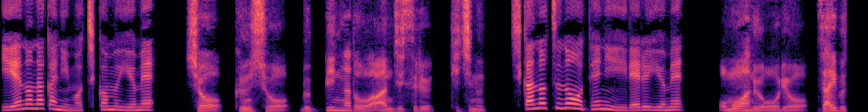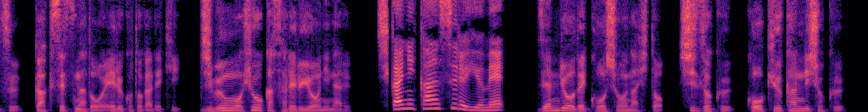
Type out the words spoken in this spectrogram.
家の中に持ち込む夢。賞、勲章、物品などを暗示する、吉夢。鹿の角を手に入れる夢。思わぬ横領、財物、学説などを得ることができ、自分を評価されるようになる。鹿に関する夢。善良で高尚な人、士族、高級管理職、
